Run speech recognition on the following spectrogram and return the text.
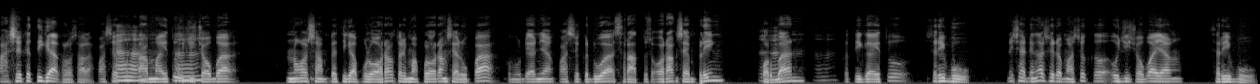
fase ketiga kalau salah. Fase Aha, pertama itu uji aha. coba 0 sampai 30 orang atau 50 orang saya lupa. Kemudian yang fase kedua 100 orang sampling korban. aha. Ketiga itu 1000. Ini saya dengar sudah masuk ke uji coba yang 1000.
